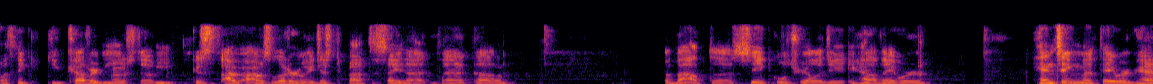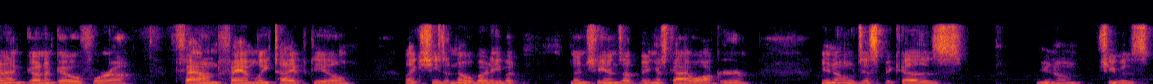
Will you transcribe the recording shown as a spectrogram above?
Well, I think you covered most of them because I, I was literally just about to say that that um, about the sequel trilogy, how they were hinting that they were kind of gonna go for a found family type deal, like she's a nobody, but then she ends up being a Skywalker, you know, just because you know she was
